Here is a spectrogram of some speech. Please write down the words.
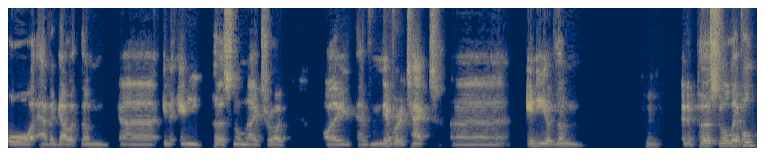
or have a go at them uh, in any personal nature. I, I have never attacked uh, any of them hmm at a personal level.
